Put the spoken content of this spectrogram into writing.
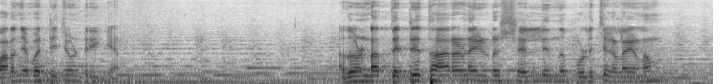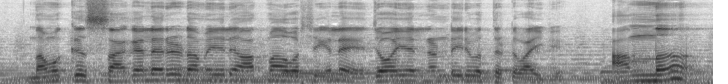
പറഞ്ഞു പറ്റിച്ചുകൊണ്ടിരിക്കുകയാണ്. അതുകൊണ്ട് ആ തെറ്റിദ്ധാരണയുടെ ഷെല്ല് ഇന്ന് പൊളിച്ചു കളയണം. നമുക്ക് സകലരുടെ മേൽ ആത്മാവ് വർഷിക്കും അല്ലേ? ജോയൽ രണ്ട് ഇരുപത്തെട്ട് വായിക്ക്. അന്ന്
